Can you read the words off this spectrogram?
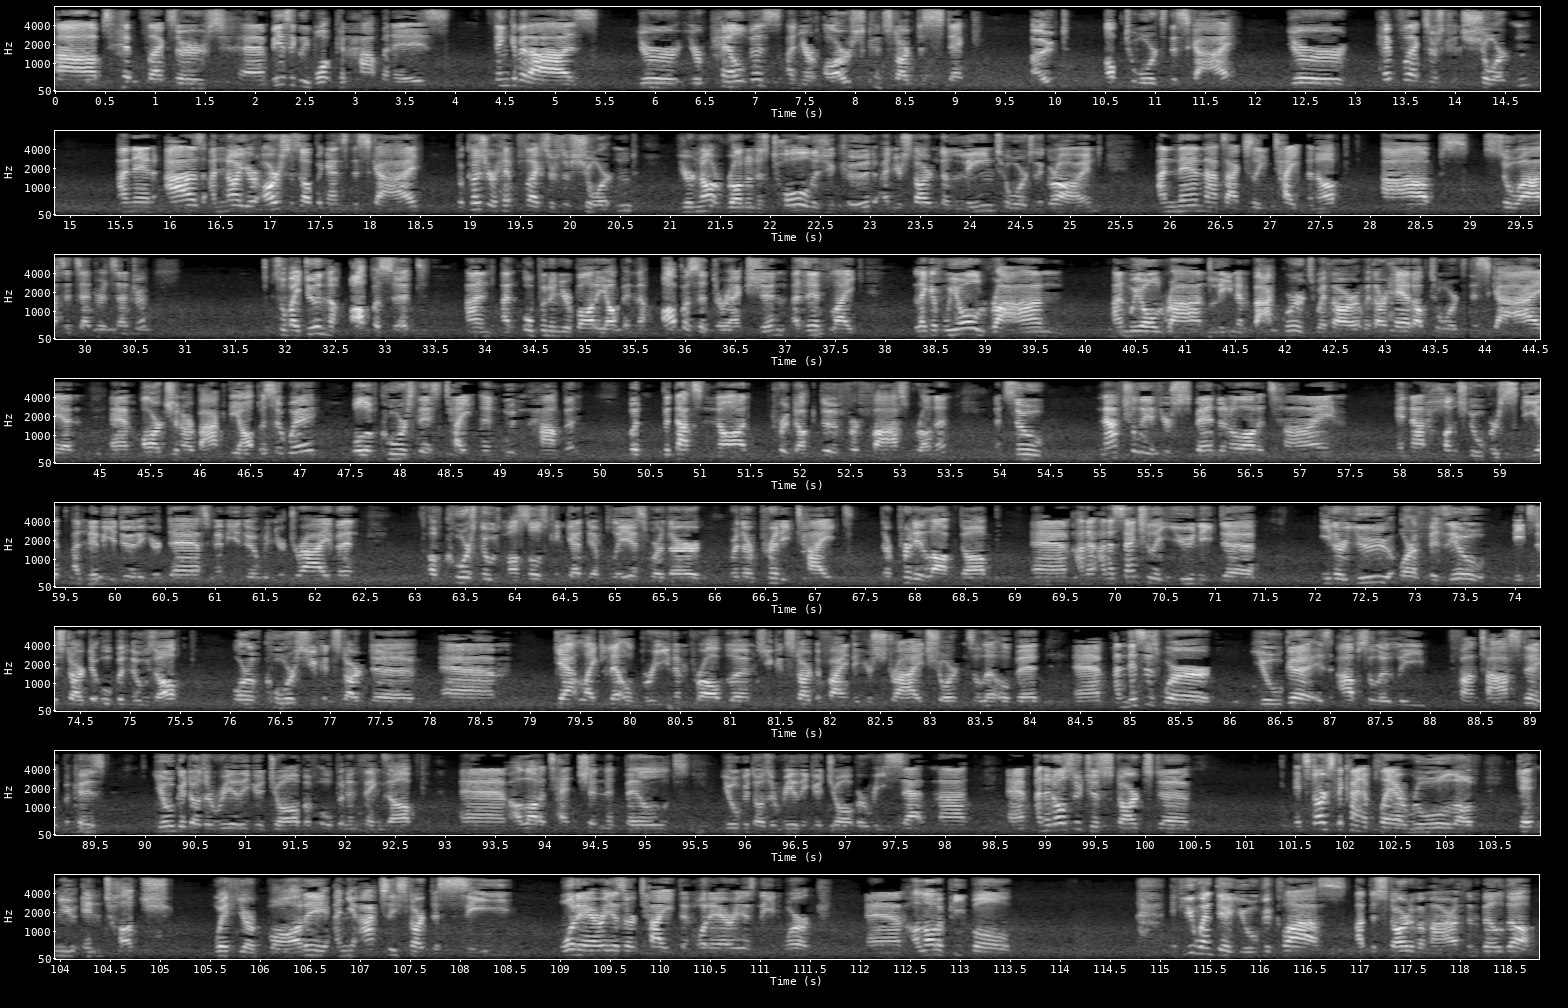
abs, hip flexors, uh, basically what can happen is think of it as your your pelvis and your arse can start to stick out up towards the sky. Your hip flexors can shorten and then as, and now your arse is up against the sky, because your hip flexors have shortened, you're not running as tall as you could, and you're starting to lean towards the ground, and then that's actually tightening up abs, psoas, etc., etc. So by doing the opposite and and opening your body up in the opposite direction, as if like like if we all ran and we all ran leaning backwards with our with our head up towards the sky and um, arching our back the opposite way, well, of course, this tightening wouldn't happen. But but that's not productive for fast running. And so naturally, if you're spending a lot of time in that hunched over state, and maybe you do it at your desk, maybe you do it when you're driving, of course, those muscles can get to a place where they're where they're pretty tight, they're pretty locked up, Um, and, and essentially, you need to either you or a physio needs to start to open those up, or of course you can start to um, get like little breathing problems. You can start to find that your stride shortens a little bit, um, and this is where yoga is absolutely fantastic because yoga does a really good job of opening things up. Um, a lot of tension that builds. Yoga does a really good job of resetting that, um, and it also just starts to it starts to kind of play a role of getting you in touch with your body, and you actually start to see what areas are tight and what areas need work. Um, a lot of people, if you went to a yoga class at the start of a marathon build up,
